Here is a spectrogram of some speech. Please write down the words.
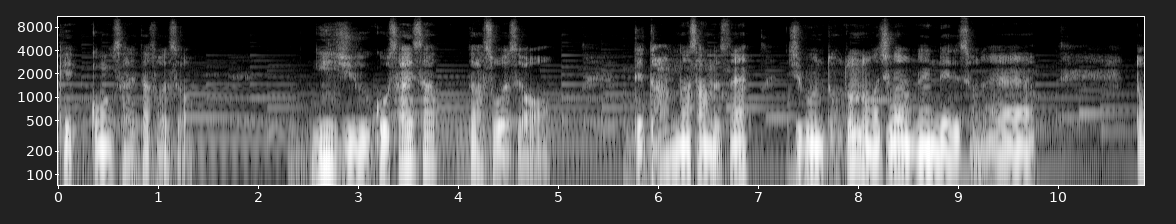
結婚されたそうですよ。25歳差だそうですよ。で、旦那さんですね。自分とほとんど同じぐらいの年齢ですよね。ど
